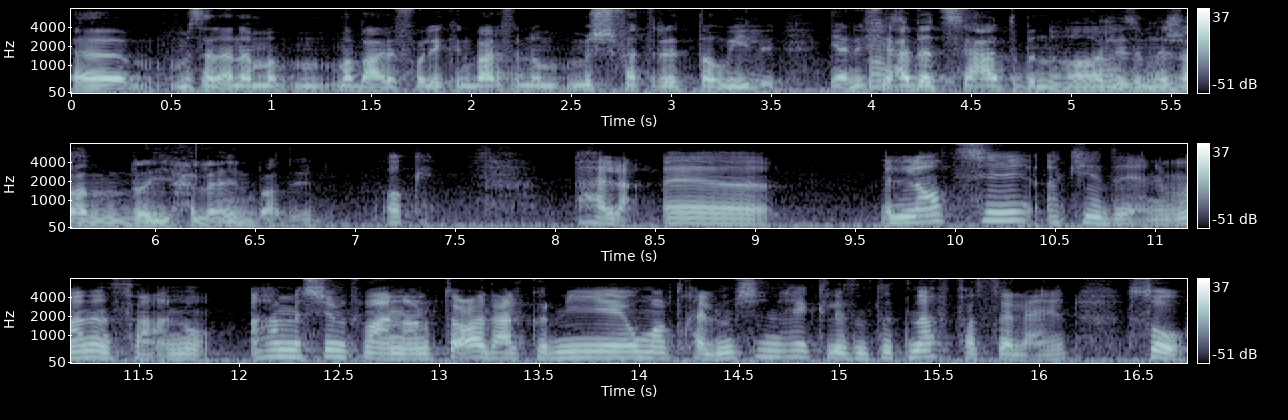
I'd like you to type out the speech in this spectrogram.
آه مثلا أنا ما بعرف ولكن بعرف إنه مش فترة طويلة. يعني في عدد ساعات بالنهار لازم نرجع نريح العين بعدين. okay. هلا آه ال lentilles أكيد يعني ما ننسى إنه أهم شيء مثل ما قلنا إنه بتقعد على ال cornée وما بتخلي مش هيك لازم تتنفس العين. so,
